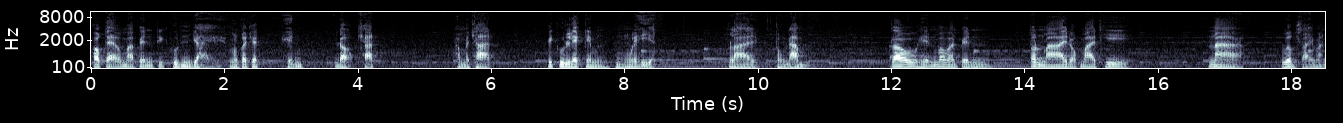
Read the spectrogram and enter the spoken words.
พอแก่ออกมาเป็นพิกุลใหญ่ มันก็จะเห็นดอกชัด ธรรมชาติ พิกุลเล็กเนี่ยมันละเอียด ลายตรงดำเราเห็นว่ามันเป็นต้นไม้ดอกไม้ที่หน้า เลื่อมใสมัน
